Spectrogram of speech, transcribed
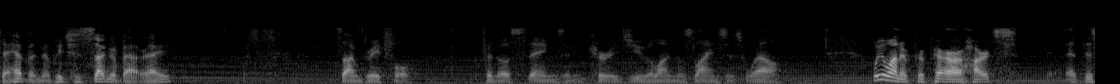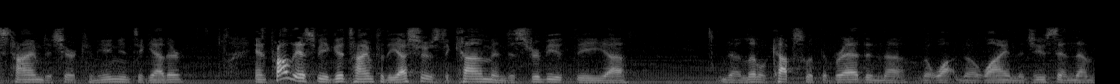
to heaven that we just sung about, right? So I'm grateful for those things and encourage you along those lines as well. We want to prepare our hearts at this time to share communion together. And probably this would be a good time for the ushers to come and distribute the uh, the little cups with the bread and the, the the wine, and the juice in them.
